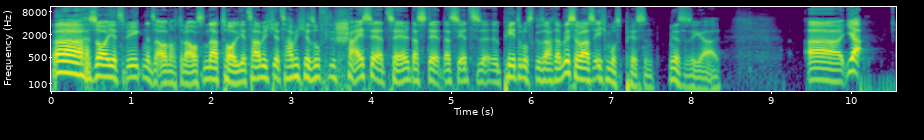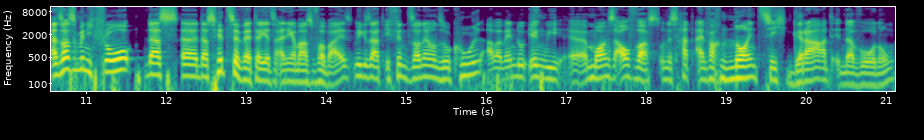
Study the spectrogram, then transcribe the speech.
Ah, so, jetzt regnet es auch noch draußen. Na toll, jetzt habe ich, hab ich hier so viel Scheiße erzählt, dass, der, dass jetzt äh, Petrus gesagt hat, wisst ihr was, ich muss pissen. Mir ist es egal. Äh, ja, ansonsten bin ich froh, dass äh, das Hitzewetter jetzt einigermaßen vorbei ist. Wie gesagt, ich finde Sonne und so cool, aber wenn du irgendwie äh, morgens aufwachst und es hat einfach 90 Grad in der Wohnung,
